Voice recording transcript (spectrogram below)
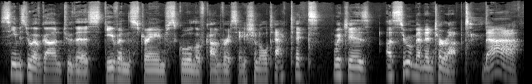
seems to have gone to the Stephen Strange school of conversational tactics, which is assume and interrupt. Ah,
